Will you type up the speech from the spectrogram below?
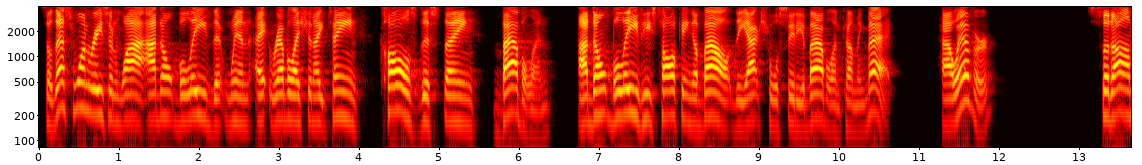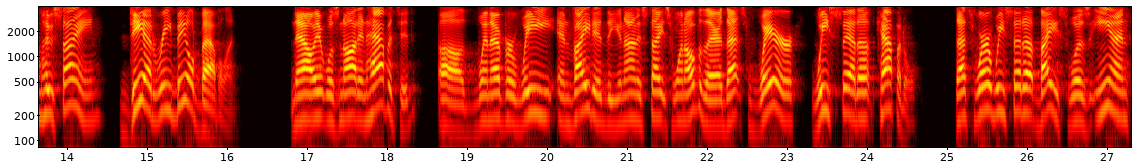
So that's one reason why I don't believe that when Revelation 18 calls this thing Babylon, I don't believe he's talking about the actual city of Babylon coming back. However, Saddam Hussein did rebuild Babylon. Now, it was not inhabited. Uh, whenever we invaded, the United States went over there, that's where we set up capital. That's where we set up base, was in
